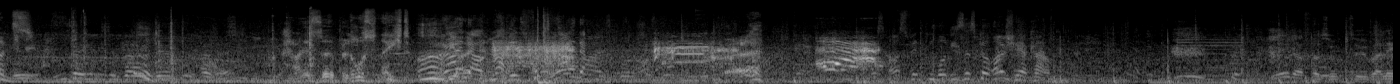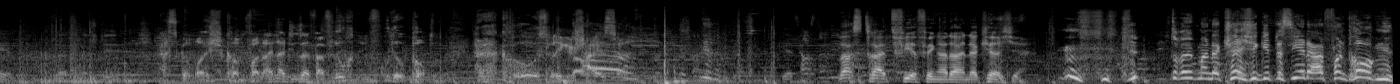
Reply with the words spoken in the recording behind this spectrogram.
Uns. Scheiße, bloß nicht. Reinhard, mach ihn Reinhard! Ich muss rausfinden, wo dieses Geräusch herkam. Jeder versucht zu überleben. Das verstehe ich. Das Geräusch kommt von einer dieser verfluchten Voodoo-Puppen. Gruselige Scheiße. Was treibt Vierfinger da in der Kirche? Drüben an der Kirche gibt es jede Art von Drogen.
